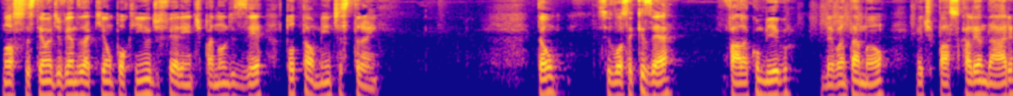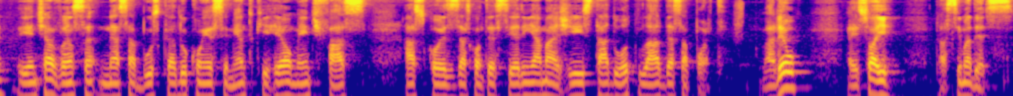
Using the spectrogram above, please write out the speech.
Nosso sistema de vendas aqui é um pouquinho diferente, para não dizer totalmente estranho. Então, se você quiser, fala comigo Levanta a mão, eu te passo o calendário e a gente avança nessa busca do conhecimento que realmente faz as coisas acontecerem e a magia está do outro lado dessa porta. Valeu? É isso aí. Pra cima deles.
